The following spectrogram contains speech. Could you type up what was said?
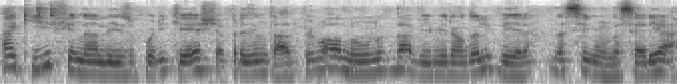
Aqui finaliza o podcast apresentado pelo aluno Davi Miranda Oliveira, da segunda Série A.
